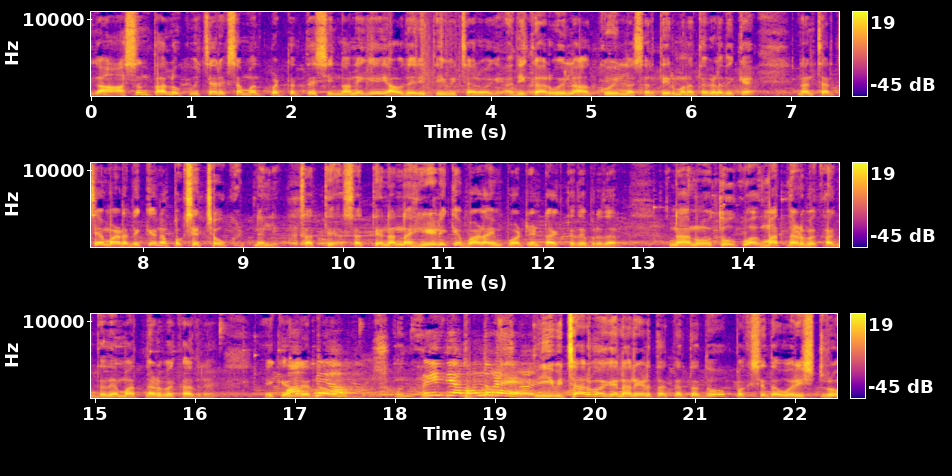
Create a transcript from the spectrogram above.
ಈಗ ಹಾಸನ ತಾಲೂಕು ವಿಚಾರಕ್ಕೆ ಸಂಬಂಧಪಟ್ಟಂತೆ ಸಿ, ನನಗೆ ಯಾವುದೇ ರೀತಿ ವಿಚಾರವಾಗಿ ಅಧಿಕಾರವೂ ಇಲ್ಲ, ಹಕ್ಕೂ ಇಲ್ಲ ಸರ್, ತೀರ್ಮಾನ ತಗೊಳ್ಳೋದಕ್ಕೆ. ನಾನು ಚರ್ಚೆ ಮಾಡೋದಕ್ಕೆ ನಮ್ಮ ಪಕ್ಷದ ಚೌಕಟ್ಟಿನಲ್ಲಿ. ಸತ್ಯ ಸತ್ಯ, ನನ್ನ ಹೇಳಿಕೆ ಭಾಳ ಇಂಪಾರ್ಟೆಂಟ್ ಆಗ್ತದೆ ಬ್ರದರ್ ನಾನು ತೂಕವಾಗಿ ಮಾತನಾಡಬೇಕಾಗ್ತದೆ, ಮಾತನಾಡಬೇಕಾದ್ರೆ. ಏಕೆಂದರೆ ತಾವು ಪ್ರೀತಿಯ ಬಂಧುಗಳೇ. ಈ ವಿಚಾರವಾಗಿ ನಾನು ಹೇಳ್ತಕ್ಕಂಥದ್ದು ಪಕ್ಷದ ವರಿಷ್ಠರು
